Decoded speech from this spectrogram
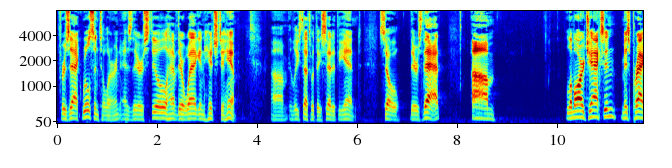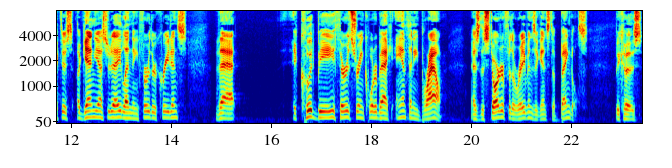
for Zach Wilson to learn, as they still have their wagon hitched to him. Um, at least that's what they said at the end. So there's that. Um, Lamar Jackson mispracticed again yesterday, lending further credence that it could be third string quarterback Anthony Brown as the starter for the Ravens against the Bengals because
